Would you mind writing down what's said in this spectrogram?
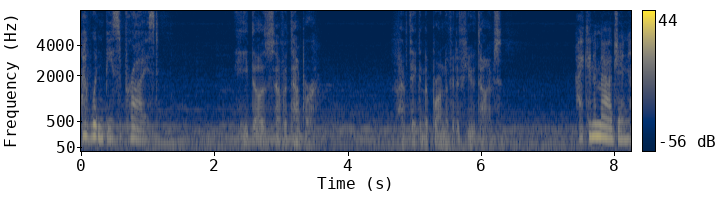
I wouldn't be surprised. He does have a temper. I've taken the brunt of it a few times. I can imagine.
